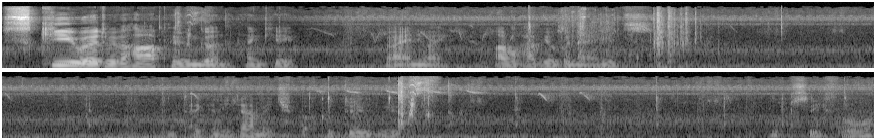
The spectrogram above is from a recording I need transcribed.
Skewered with a harpoon gun. Thank you. Right, anyway. I will have your grenades. Take any damage, but I could do with... Whoops, C4.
